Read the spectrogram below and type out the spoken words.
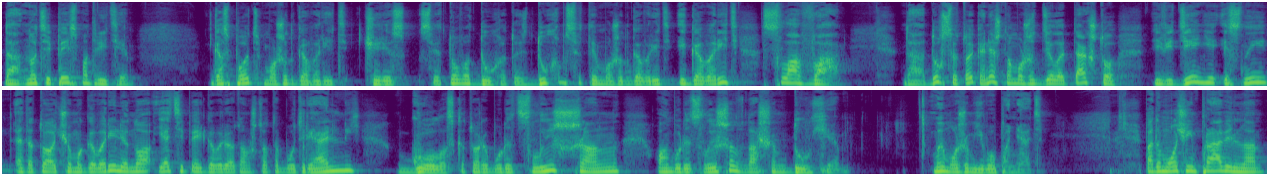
Да, но теперь смотрите, Господь может говорить через Святого Духа, то есть Духом Святым может говорить и говорить слова. Да, Дух Святой, конечно, может делать так, что и видение, и сны – это то, о чем мы говорили, но я теперь говорю о том, что это будет реальный голос, который будет слышан, он будет слышан в нашем духе. Мы можем его понять. Поэтому очень правильно,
